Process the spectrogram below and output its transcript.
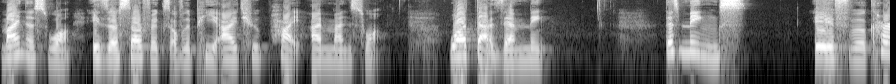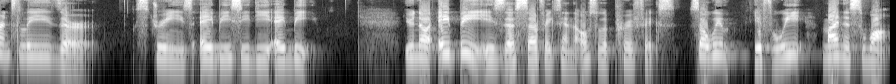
minus 1 is a suffix of the pi to pi i minus 1. What does that mean? That means if uh, currently the string is a, b, c, d, a, b, you know a, b is the suffix and also the prefix. So we, if we minus 1,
